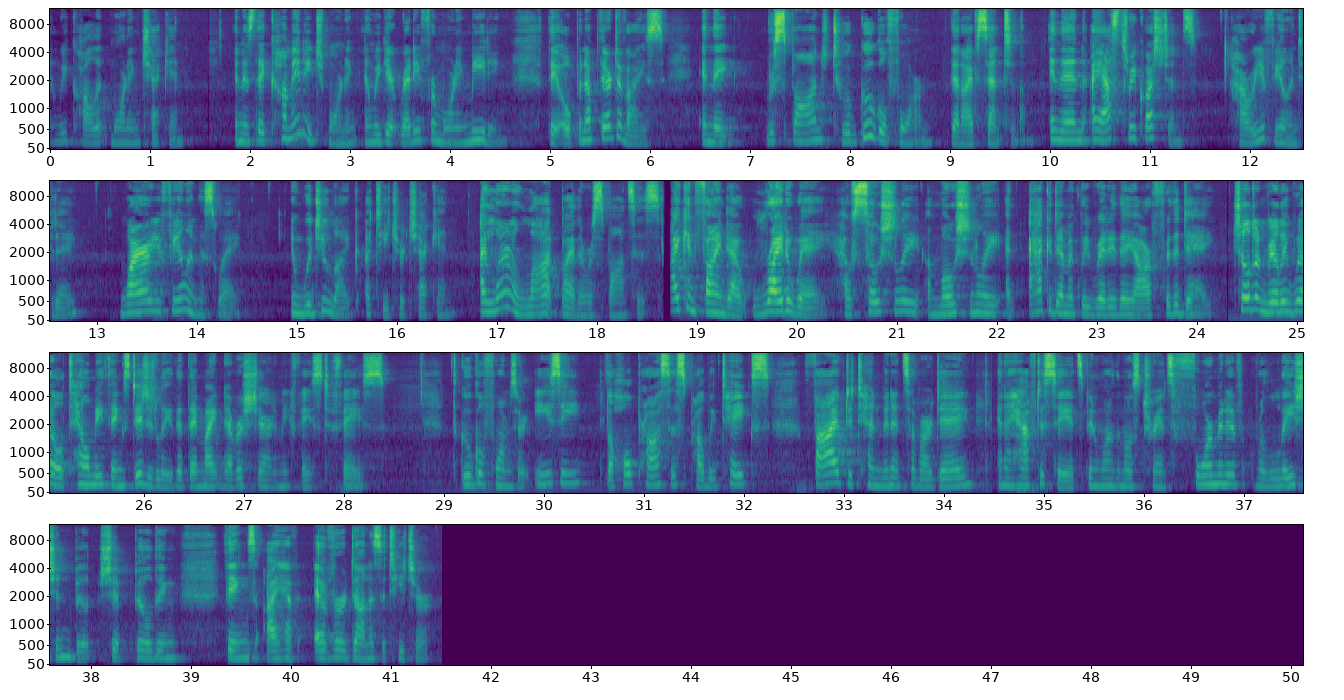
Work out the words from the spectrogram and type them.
and we call it morning check-in. And as they come in each morning and we get ready for morning meeting, they open up their device and they respond to a Google form that I've sent to them. And then I ask three questions. How are you feeling today? Why are you feeling this way? And would you like a teacher check-in? I learn a lot by the responses. I can find out right away how socially, emotionally, and academically ready they are for the day. Children really will tell me things digitally that they might never share to me face to face. Google Forms are easy. The whole process probably takes five to 10 minutes of our day. And I have to say, it's been one of the most transformative relationship building things I have ever done as a teacher.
